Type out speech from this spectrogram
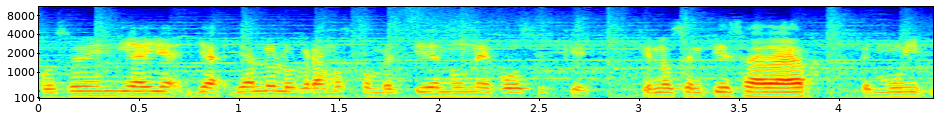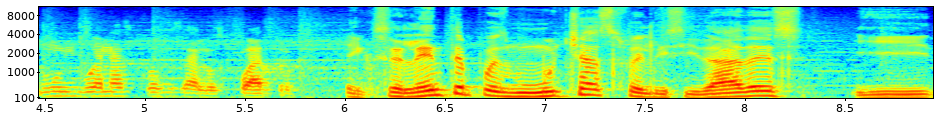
pues hoy en día ya, ya, ya lo logramos convertir en un negocio que, que, nos empieza a dar de muy, muy buenas cosas a los cuatro. Excelente, pues muchas felicidades y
